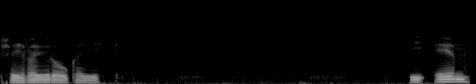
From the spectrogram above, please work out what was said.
Ще й гравіровка є. І Н.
